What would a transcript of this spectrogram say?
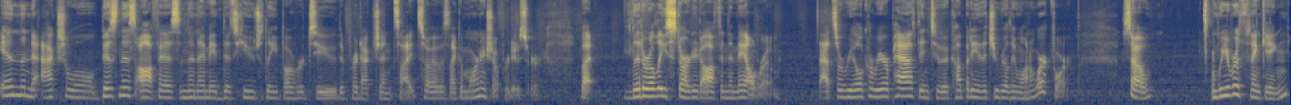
in the actual business office, and then I made this huge leap over to the production side. So I was like a morning show producer, but literally started off in the mailroom. That's a real career path into a company that you really want to work for. So we were thinking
